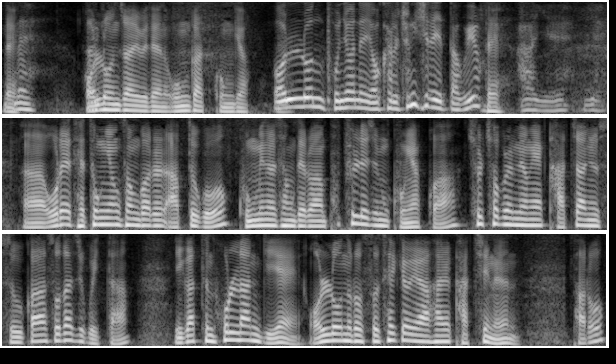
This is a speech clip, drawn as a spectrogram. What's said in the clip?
네. 네. 언론 자유에 대한 온갖 공격. 언론 본연의 역할을 충실히 했다고요? 네. 아, 예, 예. 아, 올해 대통령 선거를 앞두고 국민을 상대로 한 포퓰리즘 공약과 출처불명의 가짜 뉴스가 쏟아지고 있다. 이 같은 혼란기에 언론으로서 새겨야 할 가치는 바로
